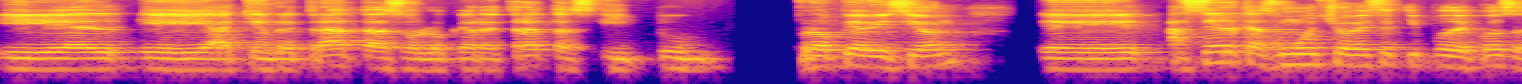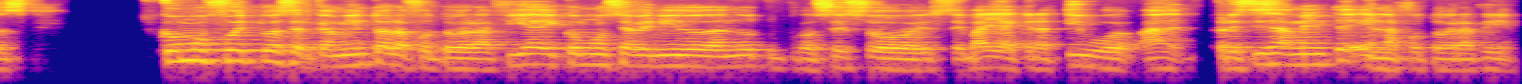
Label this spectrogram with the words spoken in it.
y, el, y a quien retratas o lo que retratas y tu propia visión, eh, acercas mucho ese tipo de cosas. ¿Cómo fue tu acercamiento a la fotografía y cómo se ha venido dando tu proceso, este, vaya, creativo, ah, precisamente en la fotografía?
